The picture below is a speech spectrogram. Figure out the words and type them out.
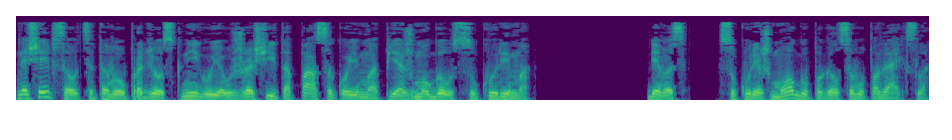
Ne šiaip savo citavau pradžios knygoje užrašytą pasakojimą apie žmogaus sukūrimą. Dievas sukūrė žmogų pagal savo paveikslą.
